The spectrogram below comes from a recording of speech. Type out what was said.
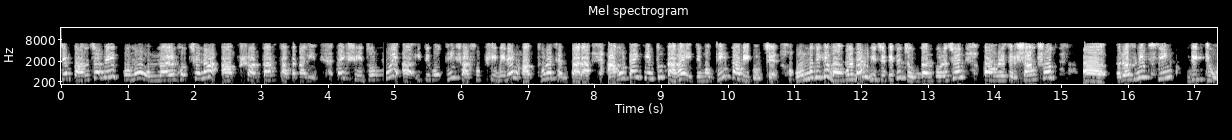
যে পাঞ্জাবে কোনো উন্নয়ন হচ্ছে না আপ সরকার থাকাকালীন। তাই সেজন্যই আহ, ইতিমধ্যেই শাসক শিবিরের হাত ধরেছেন তারা। এমনটাই কিন্তু তারা ইতিমধ্যেই দাবি করছেন। অন্যদিকে মঙ্গলবার বিজেপিতে যোগদান করেছেন কংগ্রেসের সাংসদ আহ, রভনীত সিং বিট্টু।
